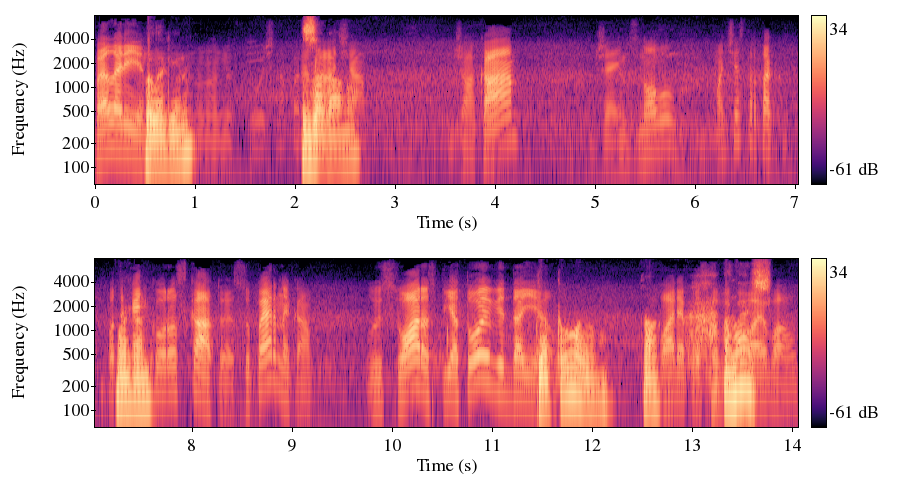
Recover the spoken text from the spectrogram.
Белерін. Белерін. Ну, не точна передача. Зарано. Джака. Джеймс знову. Манчестер так потихеньку розкатує суперника. Луїс Суарес п'ятою віддає. п'ятою. Так. Баварія просто вибиває знаєш, в аут.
